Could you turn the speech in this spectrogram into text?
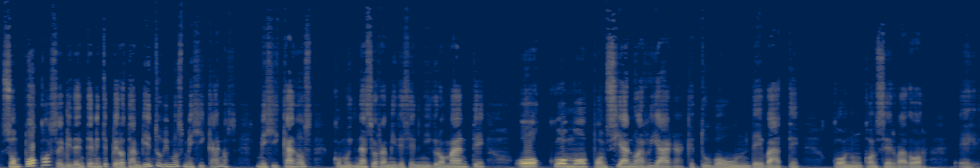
son pocos evidentemente pero también tuvimos mexicanos mexicanos como Ignacio Ramírez el nigromante o como Ponciano Arriaga que tuvo un debate con un conservador eh,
